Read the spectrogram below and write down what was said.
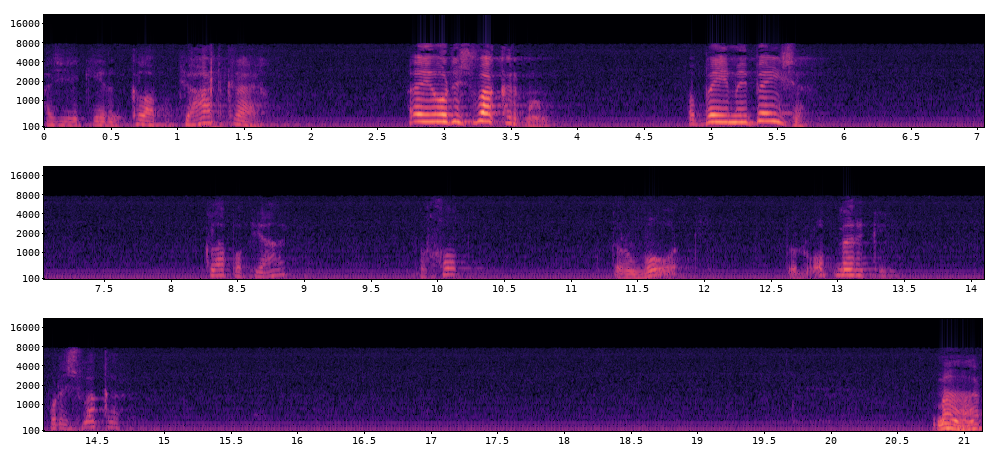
als je een keer een klap op je hart krijgt. Hé, hey, word eens wakker, man. Wat ben je mee bezig? Klap op je hart. Door God. Door een woord. Door een opmerking. Word eens wakker. Maar,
